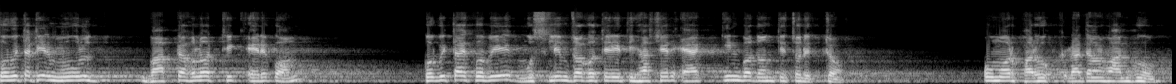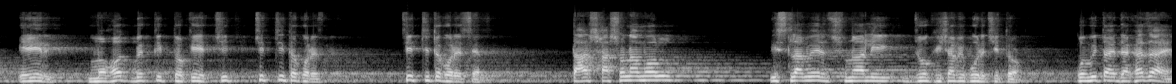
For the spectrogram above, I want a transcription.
কবিতাটির মূল ভাবটা হলো ঠিক এরকম। কবিতায় কবি মুসলিম জগতের ইতিহাসের এক কিংবদন্তি চরিত্র। উমর ফারুক রাজালাহ আনহু এর মহৎ ব্যক্তিত্বকে চিত্রিত করে চিত্রিত করেছেন। তার শাসনামল ইসলামের সোনালী যুগ হিসাবে পরিচিত। কবিতায় দেখা যায়,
